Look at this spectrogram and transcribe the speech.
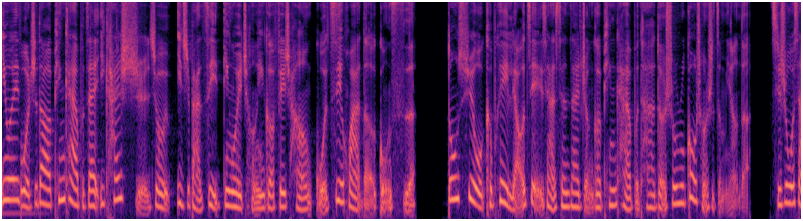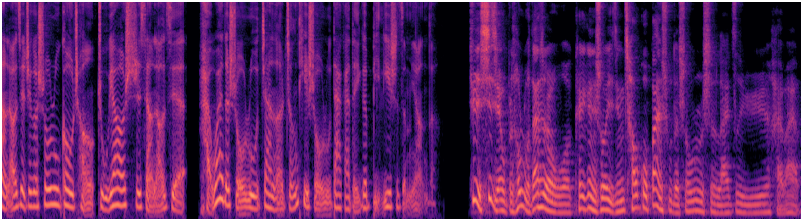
因为我知道 PinCap 在一开始就一直把自己定位成一个非常国际化的公司。东旭，我可不可以了解一下现在整个 PinCap 它的收入构成是怎么样的？其实我想了解这个收入构成，主要是想了解海外的收入占了整体收入大概的一个比例是怎么样的。具体细节我不透露，但是我可以跟你说，已经超过半数的收入是来自于海外了。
